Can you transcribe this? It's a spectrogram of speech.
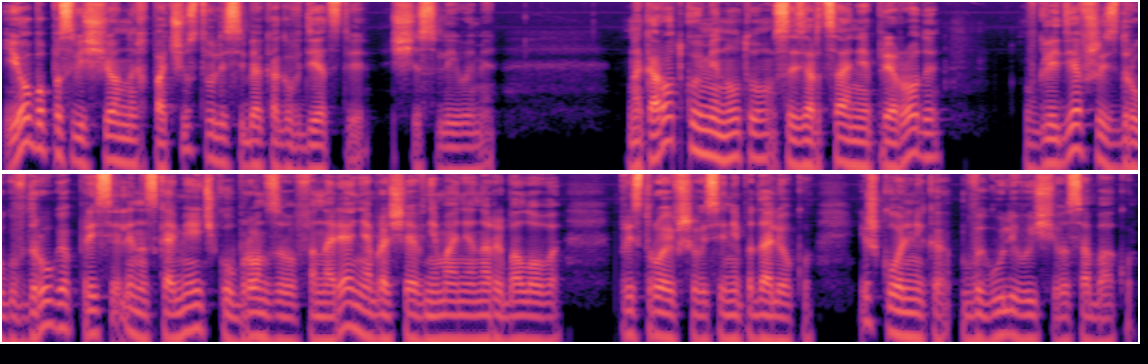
и оба посвященных почувствовали себя как в детстве, счастливыми. На короткую минуту созерцания природы – Вглядевшись друг в друга, присели на скамеечку у бронзового фонаря, не обращая внимания на рыболова, пристроившегося неподалеку, и школьника, выгуливающего собаку.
